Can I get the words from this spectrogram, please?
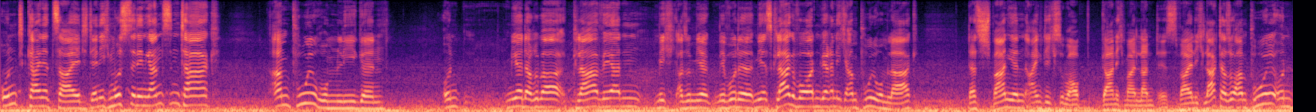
und keine Zeit, denn ich musste den ganzen Tag am Pool rumliegen und mir darüber klar werden, mich, also mir, mir wurde, mir ist klar geworden, während ich am Pool rumlag, dass Spanien eigentlich so überhaupt gar nicht mein Land ist, weil ich lag da so am Pool und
